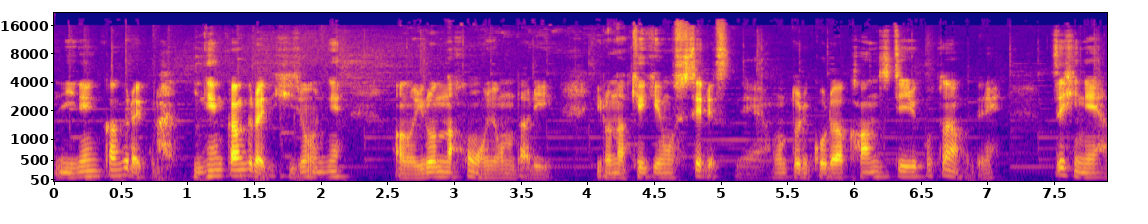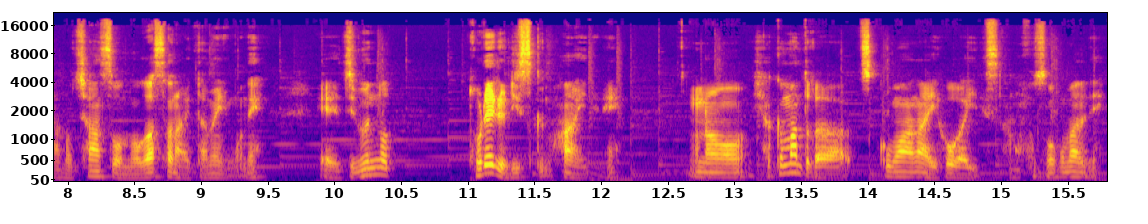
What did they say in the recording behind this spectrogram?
2年間ぐらいかな。2年間ぐらいで非常にね、あの、いろんな本を読んだり、いろんな経験をしてですね、本当にこれは感じていることなのでね、ぜひね、あの、チャンスを逃さないためにもね、えー、自分の取れるリスクの範囲でね、あの、100万とか突っ込まない方がいいです。あの、そこまでね、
